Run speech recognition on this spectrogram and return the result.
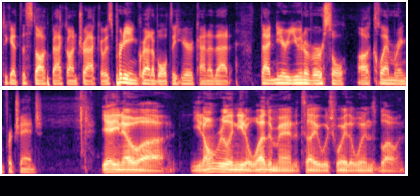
to get the stock back on track it was pretty incredible to hear kind of that that near universal uh, clamoring for change. Yeah, you know, uh, you don't really need a weatherman to tell you which way the wind's blowing.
